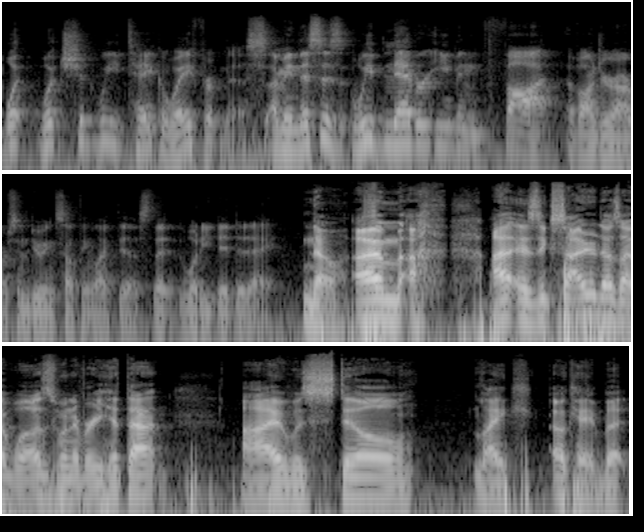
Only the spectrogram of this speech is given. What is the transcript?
what what should we take away from this? I mean, this is we've never even thought of Andre Roberson doing something like this. That what he did today. No, I'm I, as excited as I was whenever he hit that. I was still like, okay, but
